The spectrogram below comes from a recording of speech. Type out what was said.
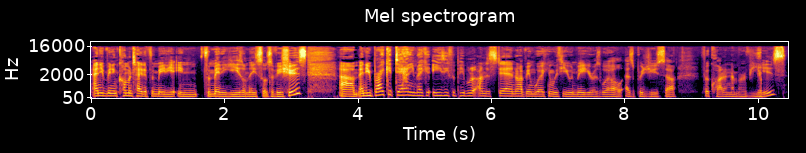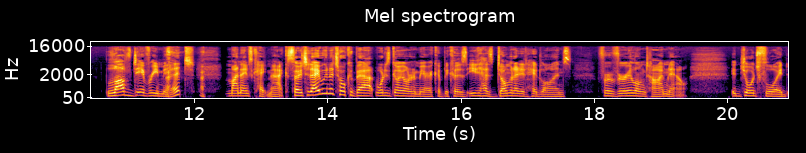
and you've been a commentator for media in for many years on these sorts of issues. Um, and you break it down, you make it easy for people to understand. And I've been working with you in media as well as a producer for quite a number of years. Yep. Loved every minute. My name's Kate Mack. So today we're going to talk about what is going on in America because it has dominated headlines for a very long time now. George Floyd,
